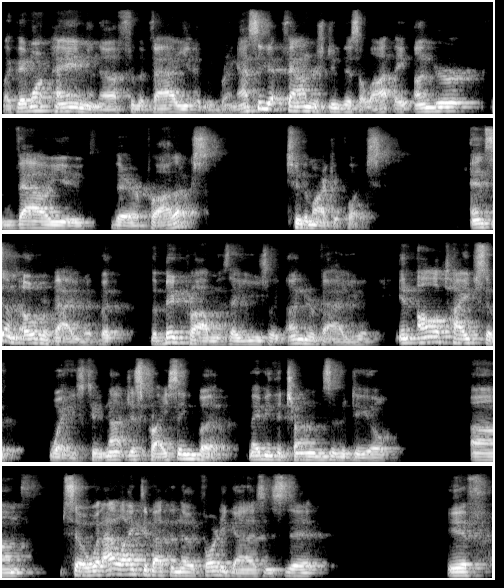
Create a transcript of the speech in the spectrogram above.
Like they weren't paying enough for the value that we bring. I see that founders do this a lot. They undervalue their products to the marketplace, and some overvalue it. But the big problem is they usually undervalue it in all types of ways too, not just pricing, but maybe the terms of the deal. Um, so what I liked about the Node 40 guys is that if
